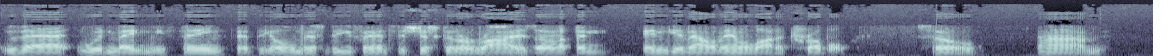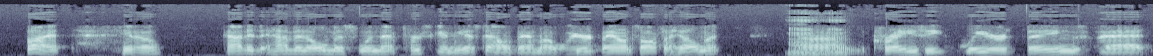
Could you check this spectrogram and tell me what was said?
that would make me think that the Ole Miss defense is just going to rise up and and give Alabama a lot of trouble. So, um, but you know, how did how did Ole Miss win that first game against Alabama? A weird bounce off a helmet, mm-hmm. uh, crazy weird things that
